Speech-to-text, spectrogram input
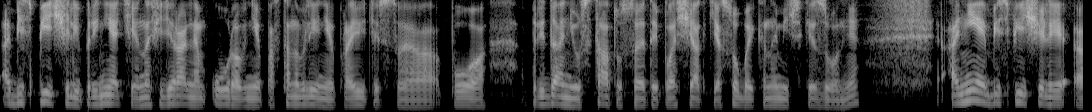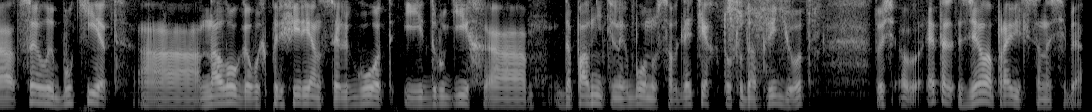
обеспечили принятие на федеральном уровне постановления правительства по приданию статуса этой площадки особой экономической зоне. Они обеспечили целый букет налоговых преференций, льгот и других дополнительных бонусов для тех, кто туда придет. То есть э, это сделало правительство на себя.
